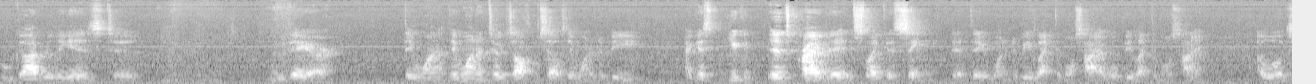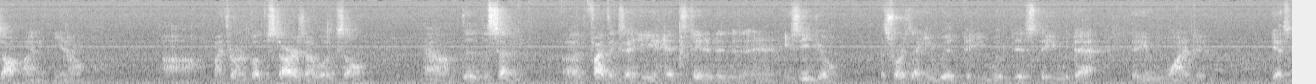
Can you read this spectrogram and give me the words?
who God really is to who they are. They want they wanted to exalt themselves. They wanted to be, I guess you could. It's pride. It's like a Satan that they wanted to be like the Most High. I will be like the Most High. I will exalt my you know uh, my throne above the stars. I will exalt um, the the seven uh, five things that he had stated in, in Ezekiel as far as that he would that he would this that he would that that he wanted to. Yes.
